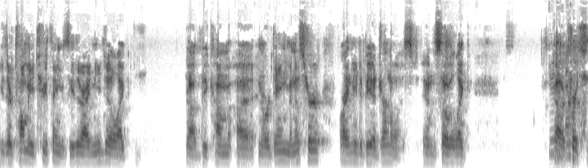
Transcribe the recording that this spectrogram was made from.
either tell me two things: either I need to like uh, become uh, an ordained minister or I need to be a journalist. And so, like, uh, Chris,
